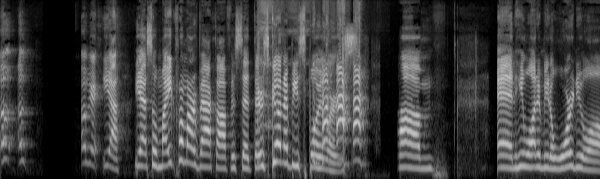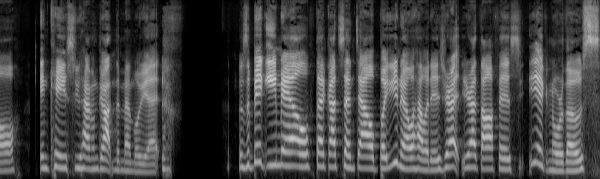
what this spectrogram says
Oh, oh, okay, yeah, yeah. So Mike from our back office said there's gonna be spoilers. um, and he wanted me to warn you all in case you haven't gotten the memo yet. It was a big email that got sent out, but you know how it is. You're at you're at the office, you ignore those.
